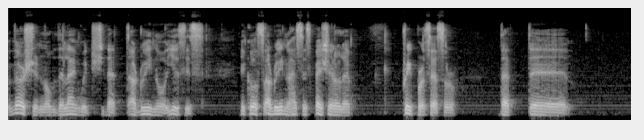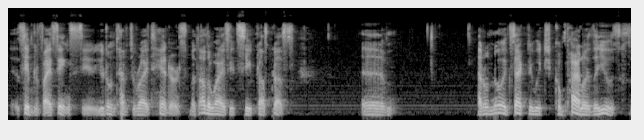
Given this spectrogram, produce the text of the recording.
version of the language that Arduino uses because Arduino has a special uh, preprocessor that uh, simplify things. You don't have to write headers, but otherwise it's C++. Um, I don't know exactly which compiler they use.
